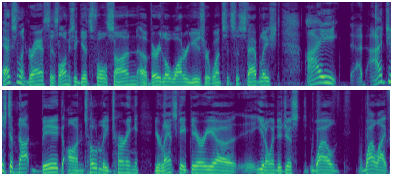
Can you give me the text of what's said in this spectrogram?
excellent grass as long as it gets full sun, a very low water user once it's established. I, I just am not big on totally turning your landscaped area, you know, into just wild wildlife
